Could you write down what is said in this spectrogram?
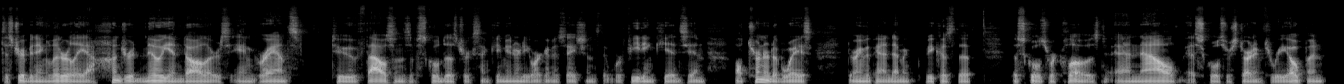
distributing literally $100 million in grants to thousands of school districts and community organizations that were feeding kids in alternative ways during the pandemic because the, the schools were closed. And now, as schools are starting to reopen,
